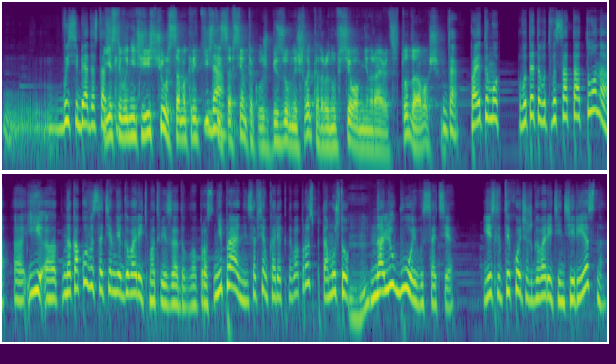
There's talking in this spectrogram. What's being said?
вы себя достаточно... Если вы не чересчур самокритичный, да. совсем такой уж безумный человек, который, ну, все вам не нравится, то да, в общем. Да, поэтому вот эта вот высота тона, э, и э, на какой высоте мне говорить, Матвей задал вопрос. Неправильный, не совсем корректный вопрос, потому что угу. на любой высоте, если ты хочешь говорить интересно,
